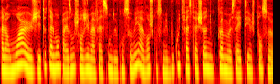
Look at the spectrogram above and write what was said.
Alors moi, euh, j'ai totalement, par exemple, changé ma façon de consommer. Avant, je consommais beaucoup de fast fashion, comme euh, ça a été, je pense, euh,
